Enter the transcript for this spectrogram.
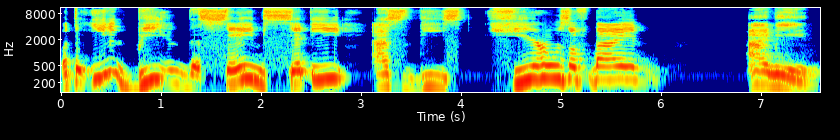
but to even be in the same city as these heroes of mine, I mean,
